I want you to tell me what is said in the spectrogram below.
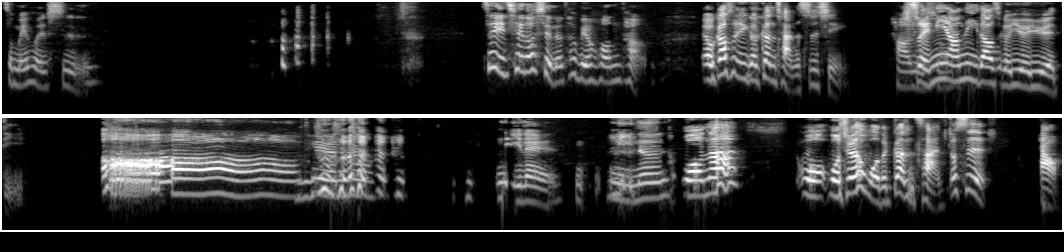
怎么一回事？这一切都显得特别荒唐。哎，我告诉你一个更惨的事情，好，水逆要逆到这个月月底。哦，天哪！你嘞？你呢？我呢？我我觉得我的更惨，就是好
